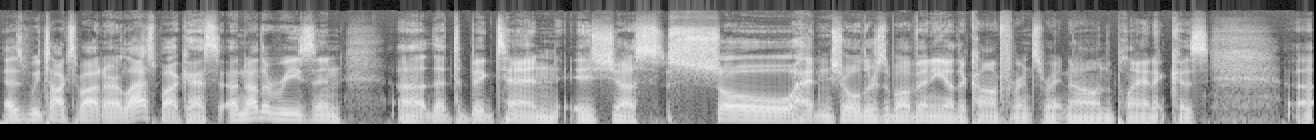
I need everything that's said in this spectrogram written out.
as we talked about in our last podcast, another reason uh, that the Big Ten is just so head and shoulders above any other conference right now on the planet because uh,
